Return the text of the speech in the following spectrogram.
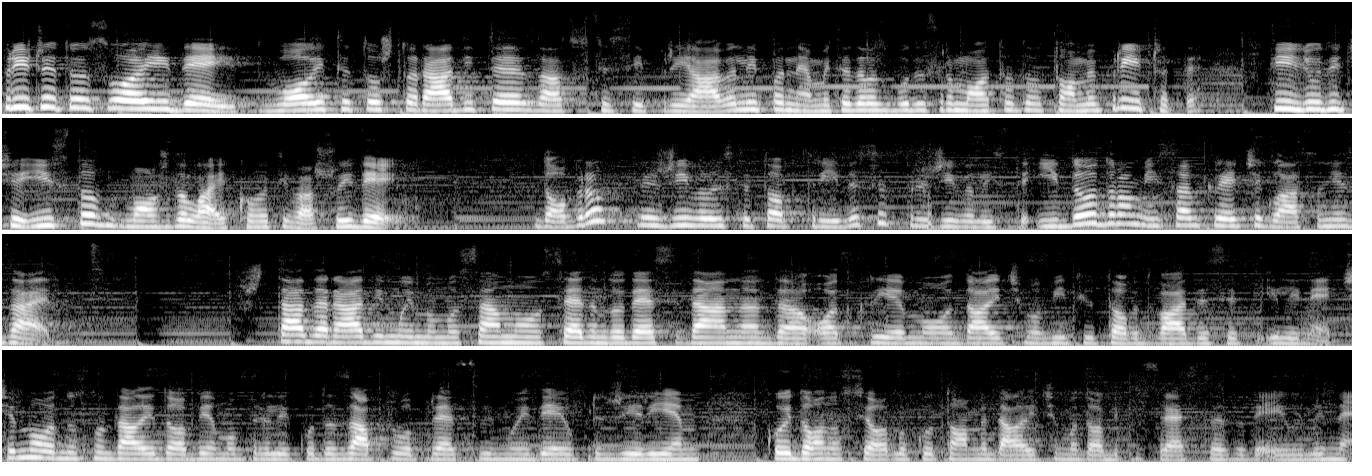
pričajte o svojoj ideji. Volite to što radite, zato ste se i prijavili, pa nemojte da vas bude sramota da o tome pričate. Ti ljudi će isto možda lajkovati vašu ideju. Dobro, preživeli ste top 30, preživeli ste ideodrom i sad kreće glasanje zajednice. Šta da radimo, imamo samo 7 do 10 dana da otkrijemo da li ćemo biti u top 20 ili nećemo, odnosno da li dobijamo priliku da zapravo predstavimo ideju pred žirijem koji donosi odluku o tome da li ćemo dobiti sredstva za ideju ili ne.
